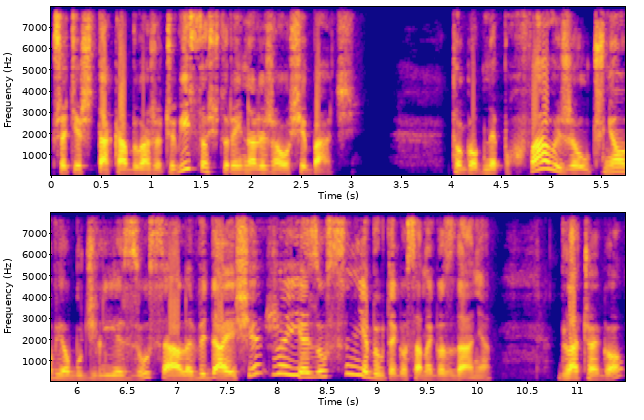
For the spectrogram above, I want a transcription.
przecież taka była rzeczywistość, której należało się bać. To godne pochwały, że uczniowie obudzili Jezusa, ale wydaje się, że Jezus nie był tego samego zdania. Dlaczego?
